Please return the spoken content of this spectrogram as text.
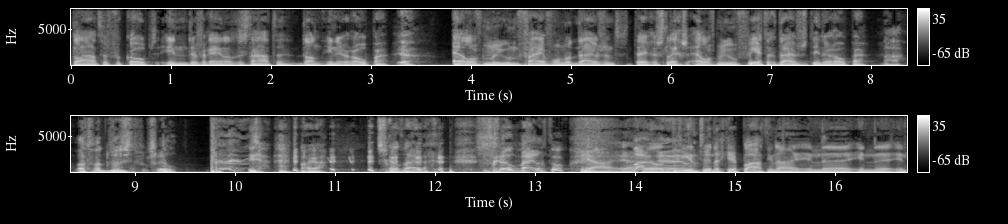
platen verkoopt in de Verenigde Staten dan in Europa. Ja. 11 miljoen 500.000 tegen slechts 11 miljoen 40.000 in Europa. Nou, wat, wat was het verschil? Ja, nou ja, het scheelt weinig. Het scheelt weinig, toch? Ja, ja Maar, geweldig. eh, 23 keer platina in, eh, in, eh, in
